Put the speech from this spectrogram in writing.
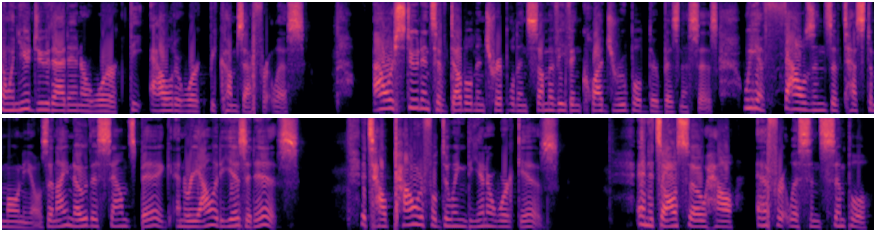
And when you do that inner work, the outer work becomes effortless. Our students have doubled and tripled, and some have even quadrupled their businesses. We have thousands of testimonials, and I know this sounds big, and reality is it is. It's how powerful doing the inner work is. And it's also how effortless and simple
